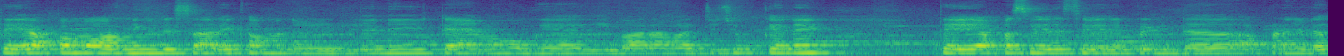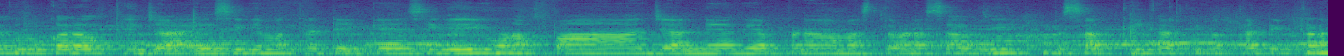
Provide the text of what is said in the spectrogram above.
ਤੇ ਆਪਾਂ ਮਾਰਨਿੰਗ ਦੇ ਸਾਰੇ ਕੰਮ ਨਿਬੇੜ ਲਏ ਨੇ ਜੀ। ਟਾਈਮ ਹੋ ਗਿਆ ਜੀ 12 ਵੱਜ ਚੁੱਕੇ ਨੇ। ਤੇ ਆਪਾਂ ਸਵੇਰੇ ਸਵੇਰੇ ਪਿੰਡ, ਆਪਣਾ ਜਿਹੜਾ ਗੁਰੂ ਘਰ ਆ, ਉੱਥੇ ਜਾਏ ਸੀਗੇ, ਮੱਥਾ ਟੇਕ ਆਏ ਸੀਗੇ। ਜੀ ਹੁਣ ਆਪਾਂ ਜਾਣੇ ਆਗੇ ਆਪਣਾ ਮਸਤਵਣਾ ਸਾਹਿਬ ਜੀ, ਵਿਸਾਖੀ ਕਰਕੇ ਮੱਥਾ ਟੇਕਣ।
